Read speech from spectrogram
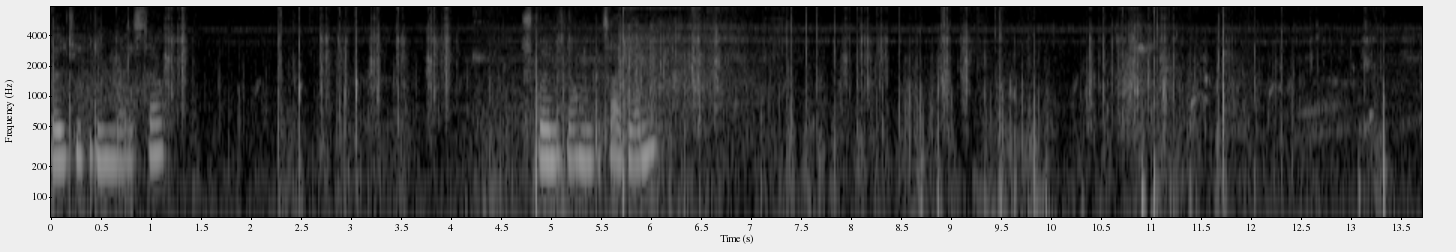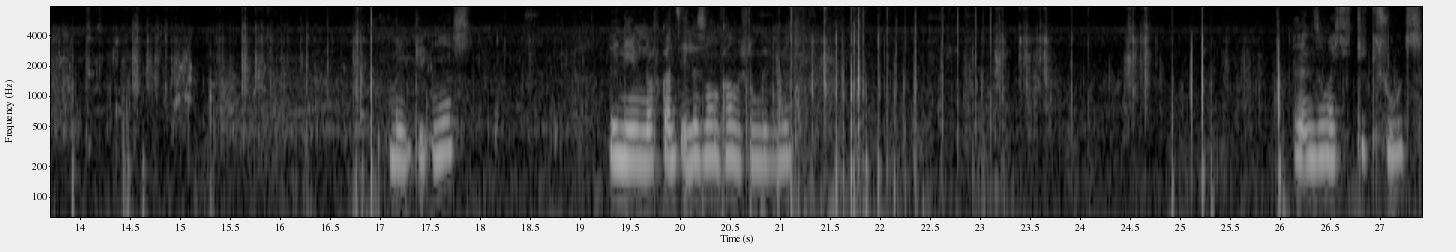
Gold hier für den Meister. Steuern müssen auch mal bezahlt werden. Mit Bigness. Wir nehmen auf ganz Illusion Kampfstunde mit. Da sind so richtig dick Shoots.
